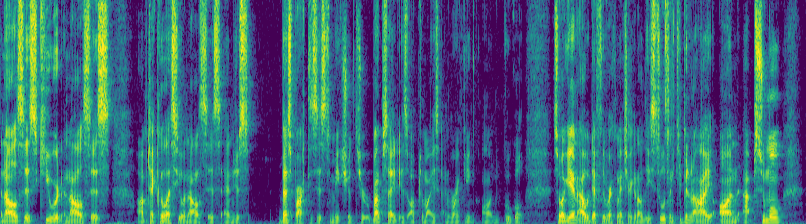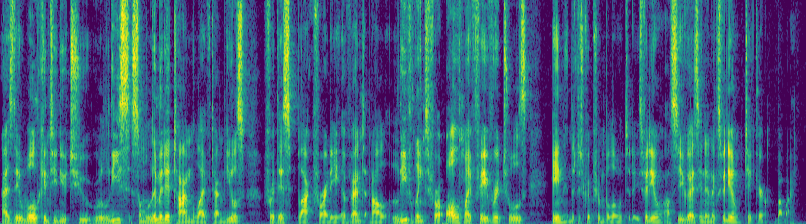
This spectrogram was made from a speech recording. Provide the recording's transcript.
analysis, keyword analysis, um, technical SEO analysis, and just best practices to make sure that your website is optimized and ranking on Google. So again, I would definitely recommend checking out these tools and keeping an eye on AppSumo as they will continue to release some limited time lifetime deals for this Black Friday event. And I'll leave links for all of my favorite tools in the description below today's video. I'll see you guys in the next video. Take care. Bye-bye.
